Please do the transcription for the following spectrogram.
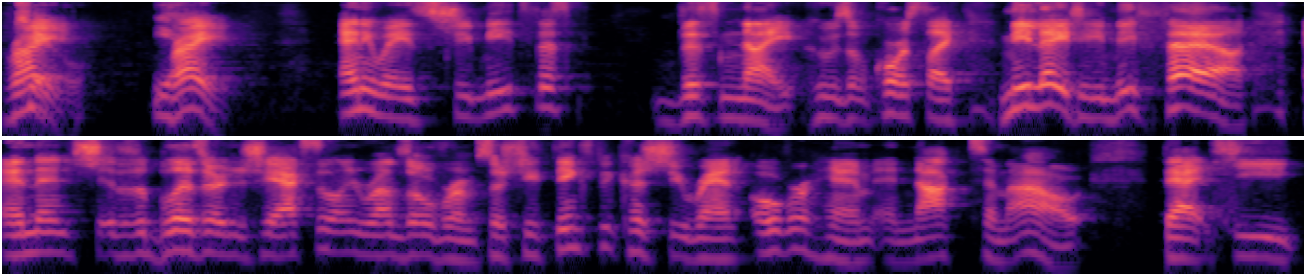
Right. too. Yeah. Right. Anyways, she meets this this knight who's of course like me lady me fair and then she, there's a blizzard and she accidentally runs over him so she thinks because she ran over him and knocked him out that he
